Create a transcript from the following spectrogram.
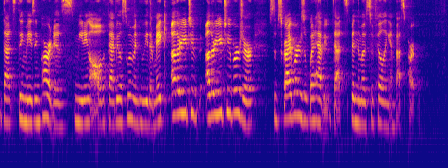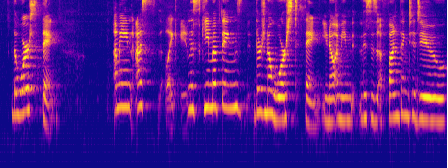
that's the amazing part is meeting all the fabulous women who either make other YouTube other YouTubers or subscribers or what have you. That's been the most fulfilling and best part. The worst thing. I mean, honest, like in the scheme of things, there's no worst thing, you know? I mean, this is a fun thing to do.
